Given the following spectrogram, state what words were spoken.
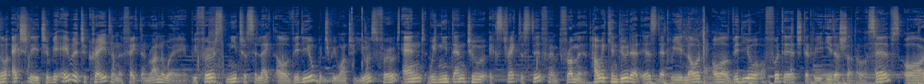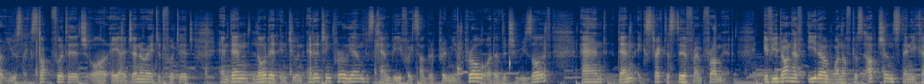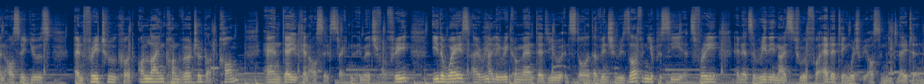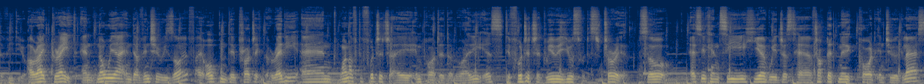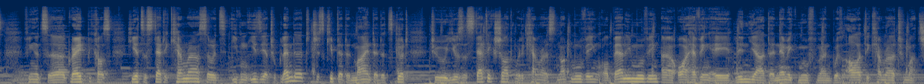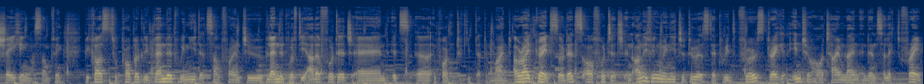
So actually, to be able to create an effect in Runway, we first need to select our video, which we want to use first, and we need then to extract a still frame from it. How we can do that is that we load our video or footage that we either shot ourselves or use like stock footage or AI generated footage, and then load it into an editing program. This can be, for example, Premiere Pro or DaVinci Resolve, and then extract a still frame from it. If you don't have either one of those options, then you can also use and free tool called onlineconverter.com and there you can also extract an image for free. Either ways, I really recommend that you install DaVinci Resolve in your PC. It's free and it's a really nice tool for editing, which we also need later in the video. All right, great. And now we are in DaVinci Resolve. I opened the project already and one of the footage I imported already is the footage that we will use for this tutorial. So as you can see here, we just have chocolate milk poured into a glass I think it's uh, great because here it's a static camera, so it's even easier to blend it. Just keep that in mind that it's good to use a static shot where the camera is not moving or barely moving uh, or having a linear dynamic movement without the camera too much shaking or something. Because to properly blend it, we need at some point to blend it with the other footage and it's uh, important to keep that in mind. Alright, great. So that's our footage. And only thing we need to do is that we first drag it into our timeline and then select the frame.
